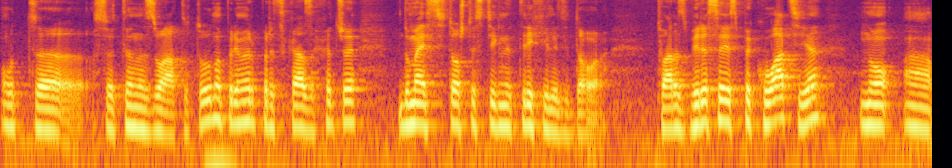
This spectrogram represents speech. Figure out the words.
от света на златото, например, предсказаха, че до месец то ще стигне 3000 долара. Това разбира се е спекулация, но а,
